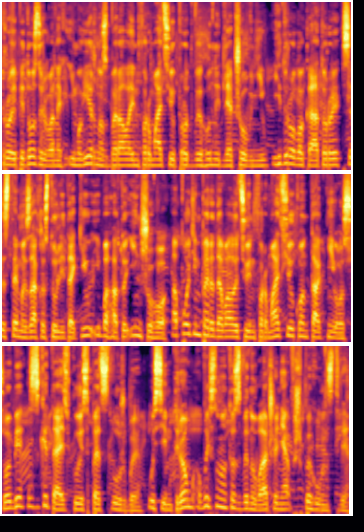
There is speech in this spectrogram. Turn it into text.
Троє підозрюваних імовірно збирали інформацію про двигуни для човнів, гідролокатори, системи захисту літаків і багато іншого. А потім передавали цю інформацію контактній особі з китайської спецслужби. Усім трьом висунуто звинувачення в шпигунстві.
